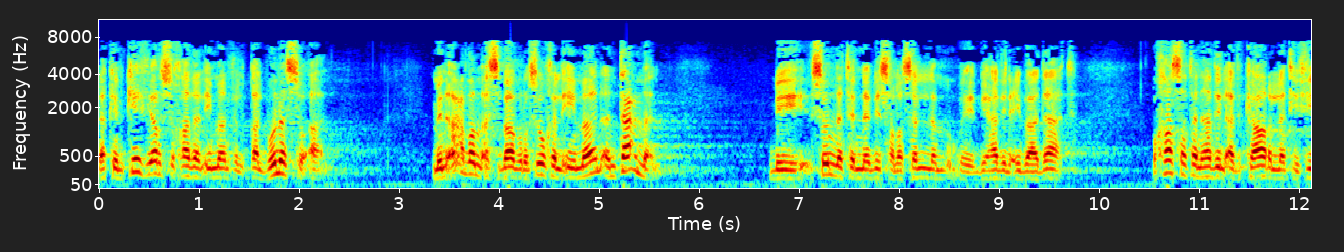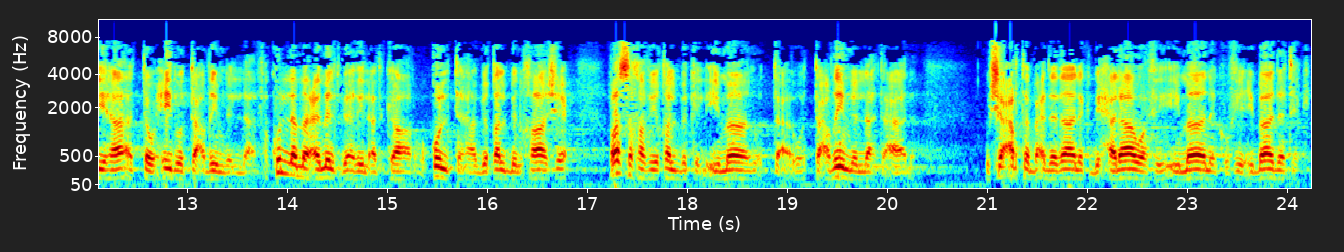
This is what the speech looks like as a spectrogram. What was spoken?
لكن كيف يرسخ هذا الإيمان في القلب؟ هنا السؤال. من أعظم أسباب رسوخ الإيمان أن تعمل بسنة النبي صلى الله عليه وسلم بهذه العبادات. وخاصة هذه الأذكار التي فيها التوحيد والتعظيم لله. فكلما عملت بهذه الأذكار وقلتها بقلب خاشع رسخ في قلبك الإيمان والتعظيم لله تعالى. وشعرت بعد ذلك بحلاوة في إيمانك وفي عبادتك.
